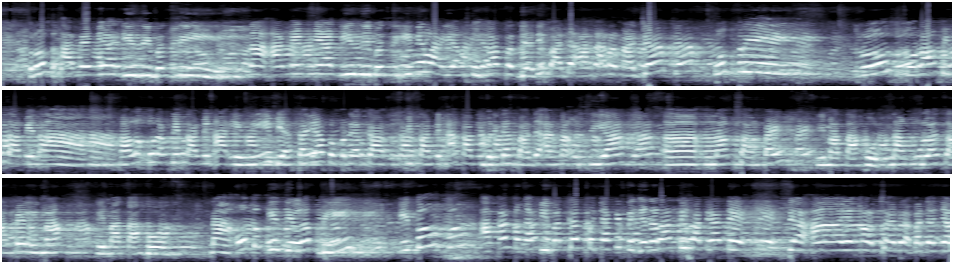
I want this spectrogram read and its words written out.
Terus anemia gizi besi. Nah, anemia gizi besi inilah yang suka terjadi pada anak remaja putri. Terus kurang vitamin A. Kalau kurang ini biasanya pemberian vitamin A kami berikan pada anak usia eh, 6 sampai 5 tahun, 6 bulan sampai 5 5 tahun. Nah, untuk gizi lebih itu akan mengakibatkan penyakit degeneratif adik-adik. Si- eh, yang kalau saya berat badannya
